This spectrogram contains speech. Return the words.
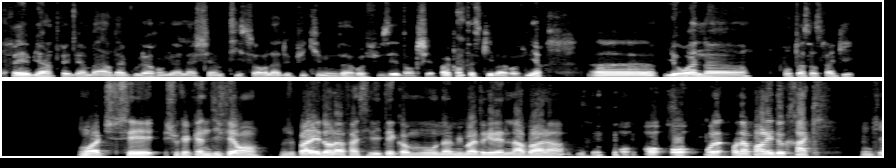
Très bien, très bien. Bah, Arda Güler, on lui a lâché un petit sort là depuis qu'il nous a refusé, donc je sais pas quand est-ce qu'il va revenir. Euh, Johan, euh, pour toi, ça sera qui? Moi, tu sais, je suis quelqu'un de différent. Je vais pas aller dans la facilité comme mon ami madrilène là-bas, là. on, on- on- on a, on a parlé de crack, ok?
